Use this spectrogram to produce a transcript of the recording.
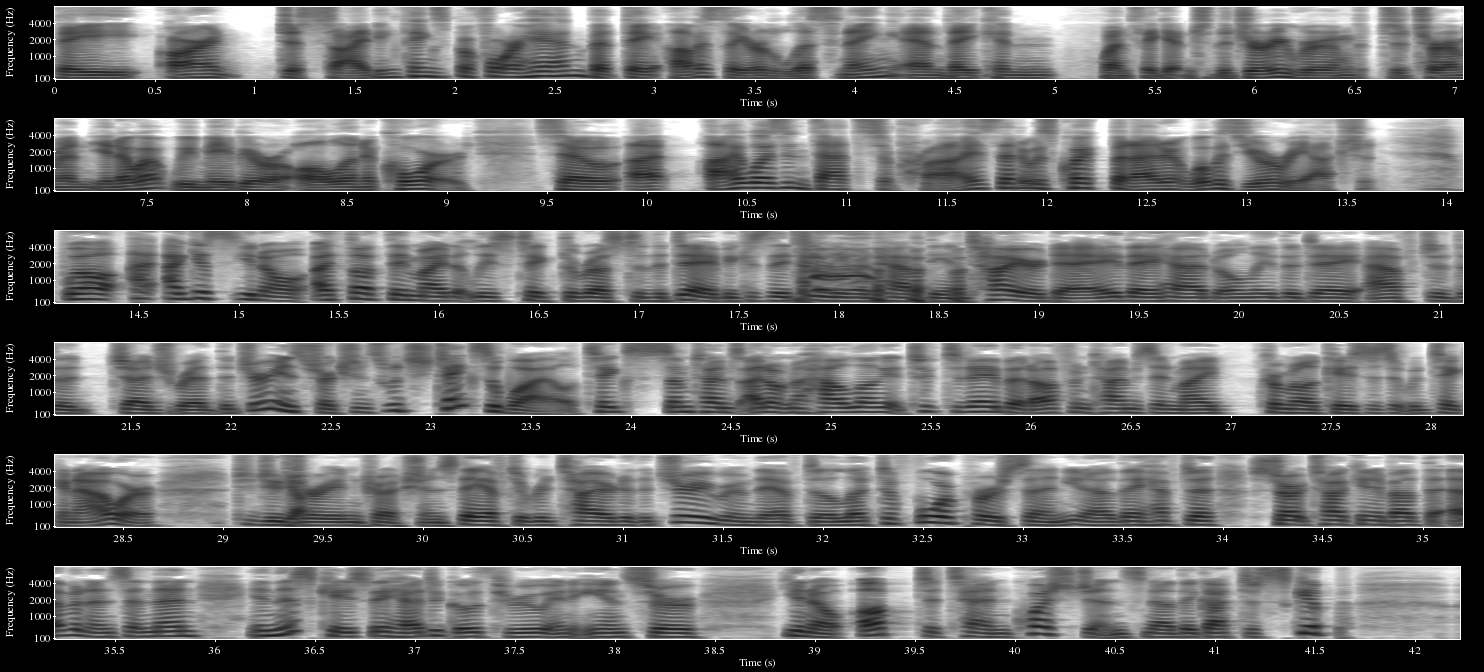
they aren't deciding things beforehand, but they obviously are listening and they can, once they get into the jury room, determine, you know what, we maybe are all in accord. So I, I wasn't that surprised that it was quick, but I don't, what was your reaction? Well, I, I, guess, you know, I thought they might at least take the rest of the day because they didn't even have the entire day. They had only the day after the judge read the jury instructions, which takes a while. It takes sometimes, I don't know how long it took today, but oftentimes in my criminal cases, it would take an hour to do yep. jury instructions. They have to retire to the jury room. They have to elect a foreperson, you know, they have to start talking about the evidence. And then in this case, they had to go through and answer, you know, up to 10 questions. Now they got to skip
